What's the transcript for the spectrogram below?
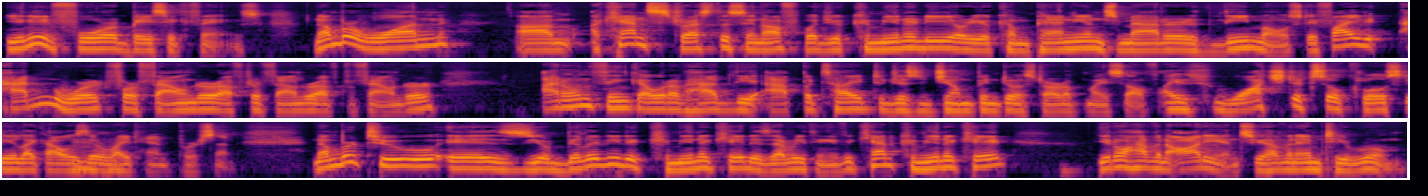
you need four basic things. Number one, um, I can't stress this enough, but your community or your companions matter the most. If I hadn't worked for founder after founder after founder, I don't think I would have had the appetite to just jump into a startup myself. I watched it so closely, like I was mm-hmm. their right hand person. Number two is your ability to communicate is everything. If you can't communicate, you don't have an audience, you have an empty room.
